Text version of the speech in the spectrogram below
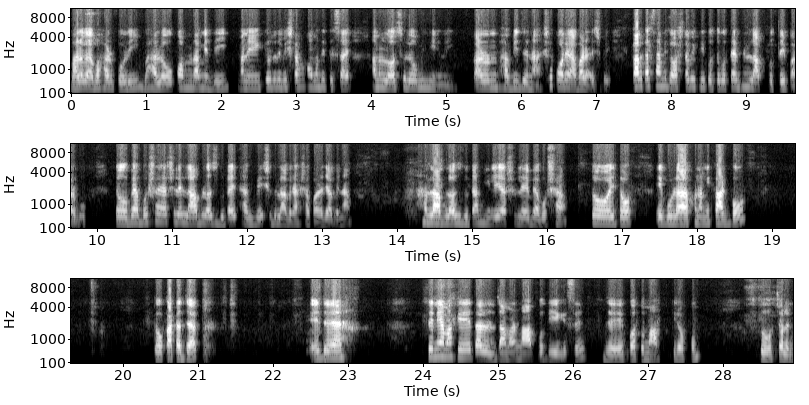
ভালো ব্যবহার করি, ভালো কম দামে দিই। মানে কেউ যদি বিশ টাকা কম দিতে চায়, আমার লস হলেও আমি নিয়ে নিই। কারণ ভাবি যে না, সে পরে আবার আসবে। তার কাছে আমি দশটা বিক্রি করতে করতে একদিন লাভ করতেই পারব। তো ব্যবসায় আসলে লাভ লস দুটাই থাকবে, শুধু লাভের আশা করা যাবে না। লাভ লস দুটা মিলে আসলে ব্যবসা। তো এই তো এগুলা এখন আমি কাটবো। তো কাটা যাক। এই যে, তিনি আমাকে তার জামার মাপও দিয়ে গেছে। যে কত মাপ, কীরকম। তো চলেন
